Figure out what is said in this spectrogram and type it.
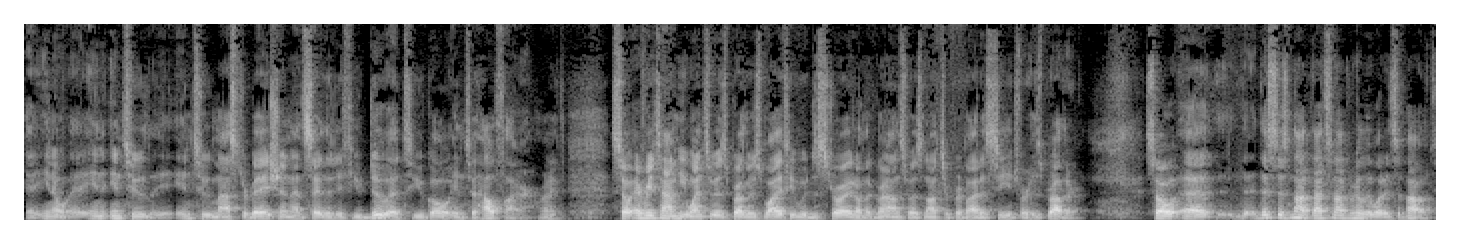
you know, in, into into masturbation, and say that if you do it, you go into hellfire, right? So every time he went to his brother's wife, he would destroy it on the ground so as not to provide a seed for his brother. So uh, th- this is not that's not really what it's about.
